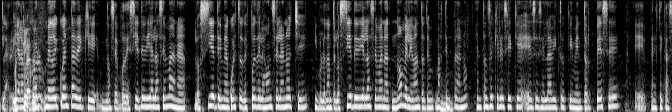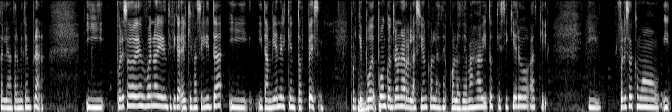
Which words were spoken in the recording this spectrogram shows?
Claro, y a lo mejor me doy cuenta de que, no sé, pues de siete días a la semana, los siete me acuesto después de las 11 de la noche y por lo tanto los siete días a la semana no me levanto más temprano. Entonces quiere decir que ese es el hábito que me entorpece, eh, en este caso, el levantarme temprano. Y por eso es bueno identificar el que facilita y, y también el que entorpece porque puedo, encontrar una relación con, las con los demás hábitos que sí quiero adquirir. Y por eso es como... Y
